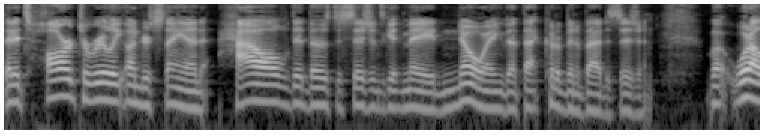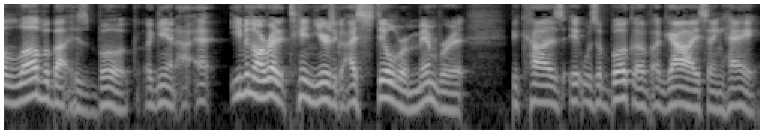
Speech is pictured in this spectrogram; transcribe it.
that it's hard to really understand how did those decisions get made, knowing that that could have been a bad decision. But what I love about his book, again, I, even though I read it 10 years ago, I still remember it because it was a book of a guy saying, Hey,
